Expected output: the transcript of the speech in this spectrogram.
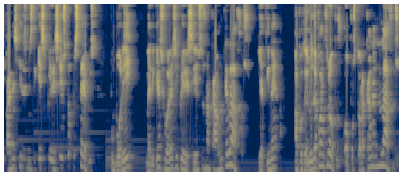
πανίσχυρες μυστικές υπηρεσίες, το πιστεύεις. Που μπορεί μερικές φορές οι υπηρεσίες τους να κάνουν και λάθος. Γιατί είναι, αποτελούνται από ανθρώπους. Όπως τώρα κάνανε λάθος.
